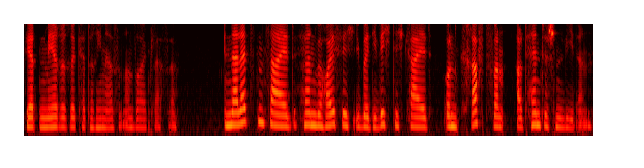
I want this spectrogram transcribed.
Wir hatten mehrere Katharinas in unserer Klasse. In der letzten Zeit hören wir häufig über die Wichtigkeit und Kraft von authentischen Liedern.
